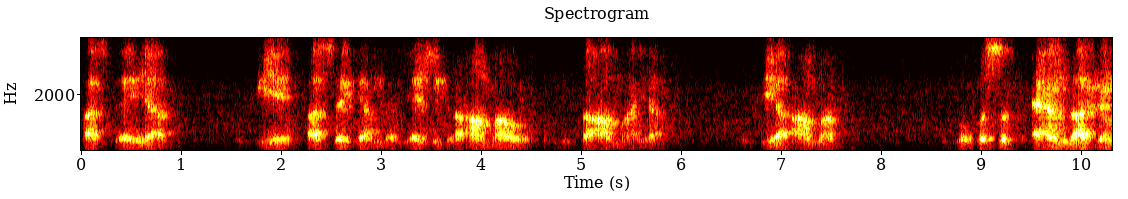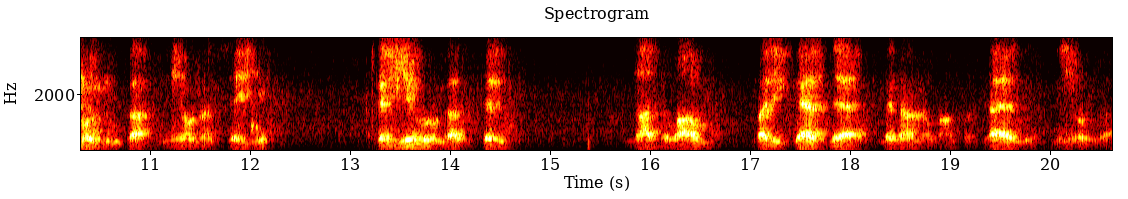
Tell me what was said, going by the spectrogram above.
فاصلے یا یہ فاصلے کے اندر یا اسی طرح آما ہو۔ آما یا آما وہ قصت اہم ذات موضوع کا نہیں ہونا چاہیے اگر یہ ہوگا تو پھر لادواب والی قید جائے لگانا وہاں پر جائز نہیں ہوگا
